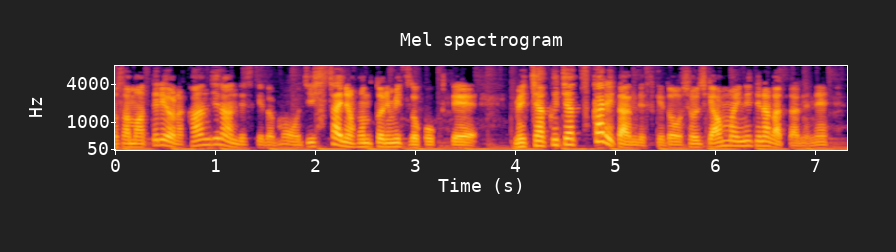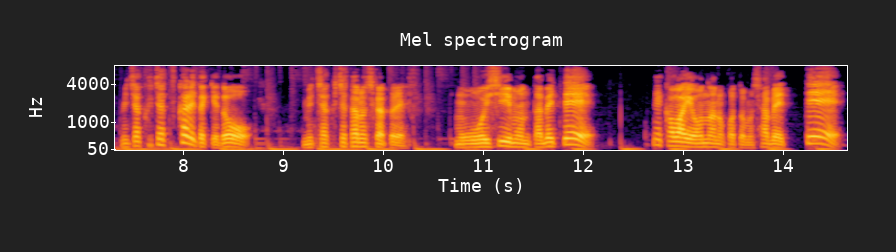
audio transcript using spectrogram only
収まってるような感じなんですけども、実際には本当に密度濃くて、めちゃくちゃ疲れたんですけど、正直あんまり寝てなかったんでね、めちゃくちゃ疲れたけど、めちゃくちゃ楽しかったです。もう美味しいもん食べて、で、可愛い女の子とも喋って、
